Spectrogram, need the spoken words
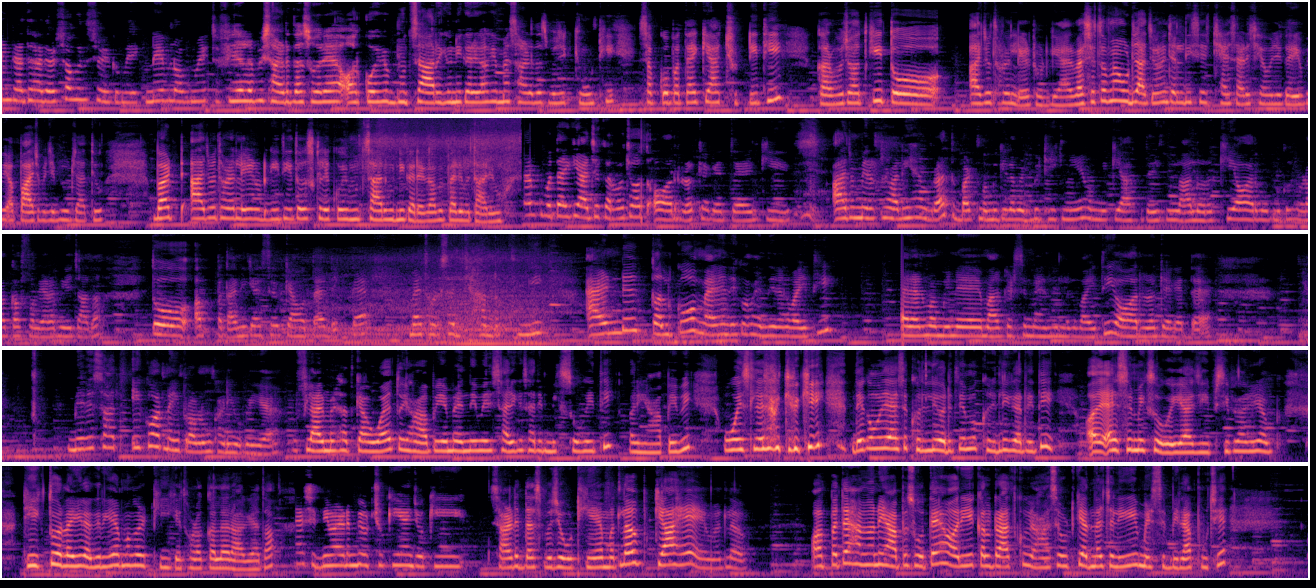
Morning Radhe Radhe और स्वागत है को मेरे एक नए ब्लॉग में। तो फ़िलहाल अभी साढ़े दस हो रहे हैं और कोई भी मुझसे आर्ग्यू नहीं करेगा कि मैं साढ़े दस बजे क्यों उठी। सबको पता है कि आज छुट्टी थी करवा चौथ की तो आज मैं थोड़ा लेट उठ गया यार। वैसे तो मैं उठ जाती हूँ ना जल्दी से, छः, साढ़े छः बजे करीब या पाँच बजे भी उठ जाती हूँ। बट आज मैं थोड़ा लेट उठ गई थी तो उसके लिए कोई मुझसे आर्ग्यू नहीं करेगा, मैं पहले बता रही हूँ। आपको है कि आज है करवा चौथ और क्या कहते हैं कि आज मम्मी रखने वाली हैं व्रत बट मम्मी की तबीयत भी ठीक नहीं है। मम्मी की आँख तरीके लाल हो रखी है और मम्मी को थोड़ा कफ वगैरह भी है ज़्यादा। तो अब पता नहीं कैसे क्या होता है, देखते हैं। मैं थोड़ा सा ध्यान रखूँगी। एंड कल को मैंने, देखो मेहंदी लगवाई थी। पहले मम्मी ने मार्केट से मेहंदी लगवाई थी और क्या कहते हैं मेरे साथ एक और नई प्रॉब्लम खड़ी हो गई है। फ़िलहाल मेरे साथ क्या हुआ है तो यहाँ पे ये मेहंदी मेरी सारी की सारी मिक्स हो गई थी और यहाँ पे भी वो इसलिए क्योंकि देखो मुझे ऐसे खुजली हो रही थी, मैं खुजली कर रही थी और ऐसे मिक्स हो गई है अजीब सी, पता नहीं अब ठीक तो नहीं लग रही है, मगर ठीक है, थोड़ा कलर आ गया था। सिद्धि मैडम भी उठ चुकी हैं, जो कि साढ़े दस बजे उठी हैं मतलब क्या है मतलब। और पता है, हम लोग यहाँ पे सोते हैं और ये कल रात को यहाँ से उठ के अंदर चली गई, मेरे से बिना पूछे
